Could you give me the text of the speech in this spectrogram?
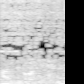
はい。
